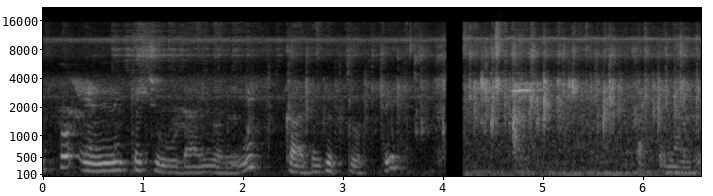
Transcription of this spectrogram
അപ്പോൾ എണ്ണയ്ക്ക് ചൂടായി വന്ന് കടുക് ഇട്ട് കൊടുത്ത് കട്ടുന്നത്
